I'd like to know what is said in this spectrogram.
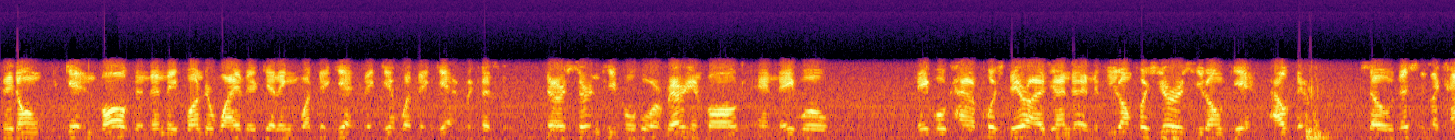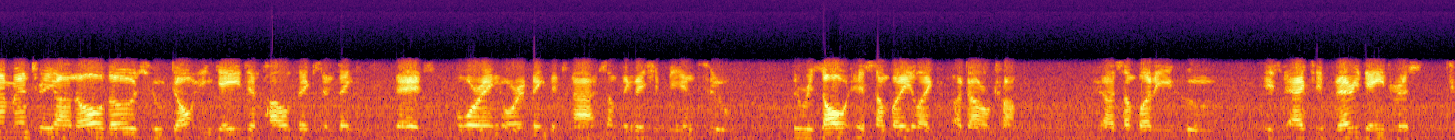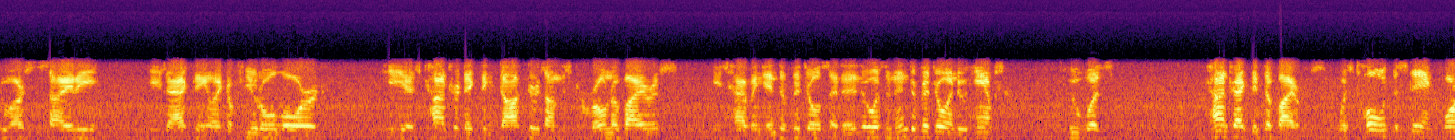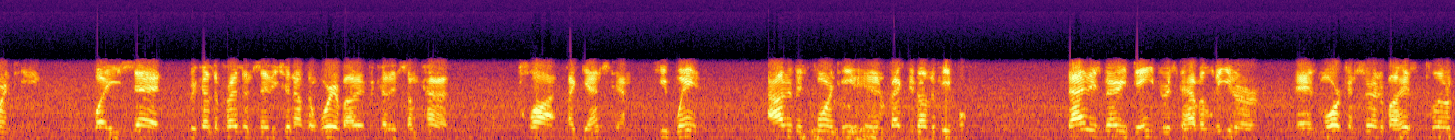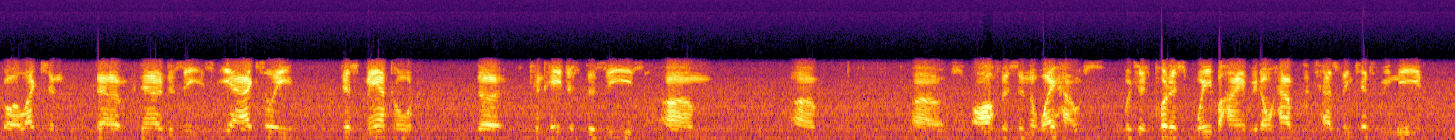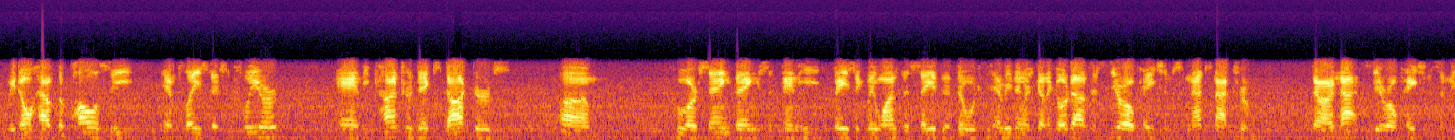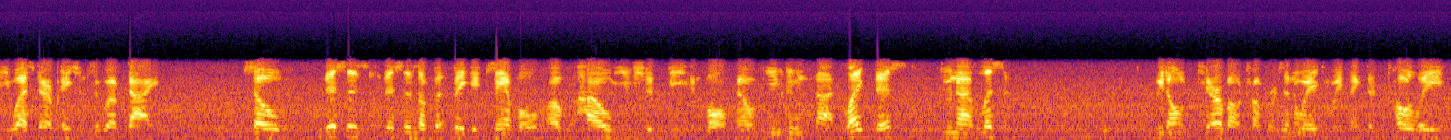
They don't get involved, and then they wonder why they're getting what they get. They get what they get because there are certain people who are very involved, and they will they will kind of push their agenda, and if you don't push yours, you don't get out there. So this is a commentary on all those who don't engage in politics and think that it's boring or think it's not something they should be into. The result is somebody like a Donald Trump, uh, somebody who is actually very dangerous to our society. He's acting like a feudal lord. He is contradicting doctors on this coronavirus. He's having individuals, and it was an individual in New Hampshire who was contracted the virus was told to stay in quarantine, but he said because the president said he shouldn't have to worry about it because it's some kind of plot against him, he went out of his quarantine and infected other people. That is very dangerous to have a leader that is more concerned about his political election than a, than a disease. He actually dismantled the contagious disease um, uh, uh, office in the White House which has put us way behind. We don't have the testing kits we need. We don't have the policy in place that's clear, and he contradicts doctors um, who are saying things, and he basically wants to say that there was, everything was going to go down to zero patients, and that's not true. There are not zero patients in the U.S. There are patients who have died. So this is this is a big example of how you should be involved. Now, if you do not like this, do not listen we don't care about Trumpers anyway. We think they're totally,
